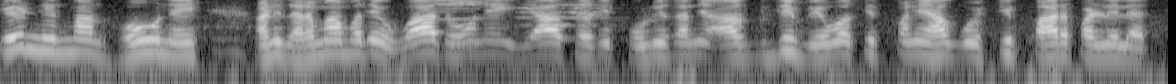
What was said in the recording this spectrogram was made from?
तेढ निर्माण होऊ नये आणि धर्मामध्ये वाद होऊ नये यासाठी पोलिसांनी अगदी व्यवस्थितपणे ह्या गोष्टी पार पाडलेल्या आहेत.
